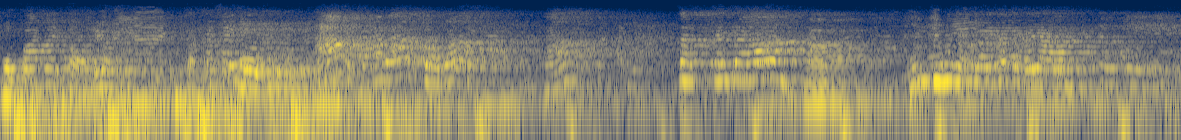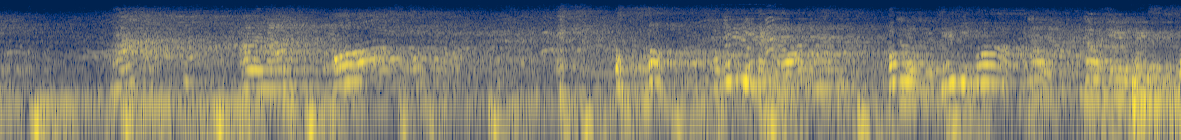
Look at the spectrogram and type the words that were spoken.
ผมว่าได้ต่อเนื่องจากเมื่อสักครู่อ้าวมาแล้วตอบว่าฮะจักรยานครับคุณดูอย่างไรนะจักรยานฮะอะไรนะอ๋อโอ้โหเขาไม่ได้ดูจากล้อนะเขาเป็นเหมือนชื่อที่พ่อจักรเอายานเอาเอลเพซิโซ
